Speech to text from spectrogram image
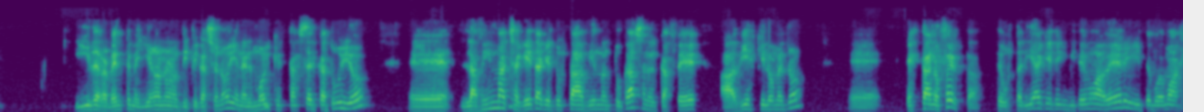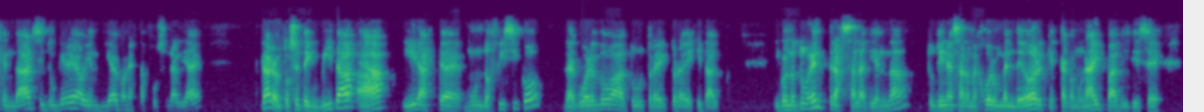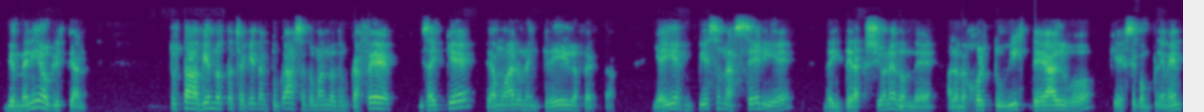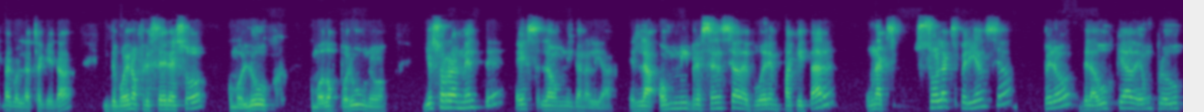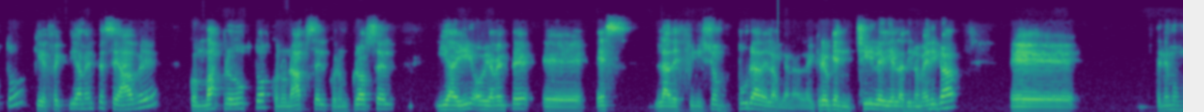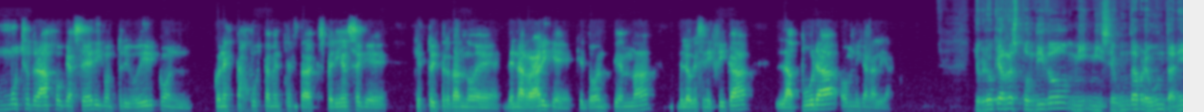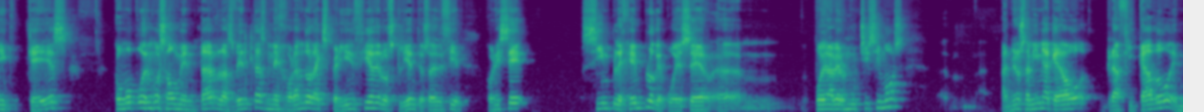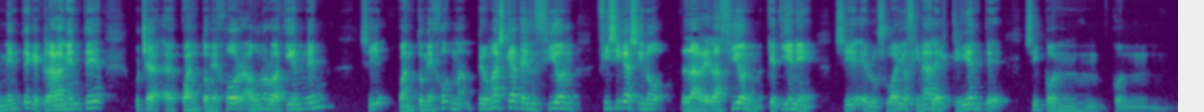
y de repente me llega una notificación hoy en el mall que está cerca tuyo, eh, la misma chaqueta que tú estabas viendo en tu casa, en el café a 10 kilómetros, eh, está en oferta. ¿Te gustaría que te invitemos a ver y te podemos agendar si tú quieres hoy en día con estas funcionalidades? Claro, entonces te invita a ir a este mundo físico de acuerdo a tu trayectoria digital. Y cuando tú entras a la tienda, tú tienes a lo mejor un vendedor que está con un iPad y te dice, bienvenido Cristian, tú estabas viendo esta chaqueta en tu casa tomándote un café y ¿sabes qué? Te vamos a dar una increíble oferta. Y ahí empieza una serie de interacciones donde a lo mejor tuviste algo que se complementa con la chaqueta y te pueden ofrecer eso como look, como dos por uno, y eso realmente es la omnicanalidad, es la omnipresencia de poder empaquetar una sola experiencia, pero de la búsqueda de un producto que efectivamente se abre con más productos, con un upsell, con un cross-sell, y ahí obviamente eh, es la definición pura de la omnicanalidad. Y creo que en Chile y en Latinoamérica eh, tenemos mucho trabajo que hacer y contribuir con, esta justamente esta experiencia que, que estoy tratando de, narrar y que, todo entienda de lo que significa la pura omnicanalidad. Yo creo que has respondido mi, segunda pregunta, Nick, que es cómo podemos aumentar las ventas mejorando la experiencia de los clientes. Es decir, con ese simple ejemplo que puede ser, eh, pueden haber muchísimos, al menos a mí me ha quedado graficado en mente que claramente, eh, cuanto mejor a uno lo atienden, ¿sí? Cuanto mejor, pero más que atención física, sino la relación que tiene el usuario final, el cliente, ¿sí? con, con,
